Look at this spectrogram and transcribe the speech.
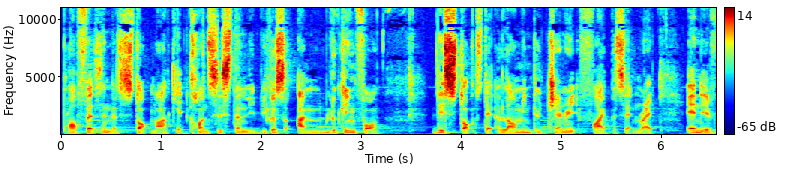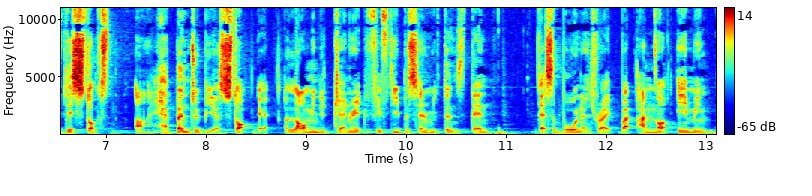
profits in the stock market consistently because I'm looking for these stocks that allow me to generate 5%, right? And if these stocks uh, happen to be a stock that allow me to generate 50% returns, then that's a bonus, right? But I'm not aiming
